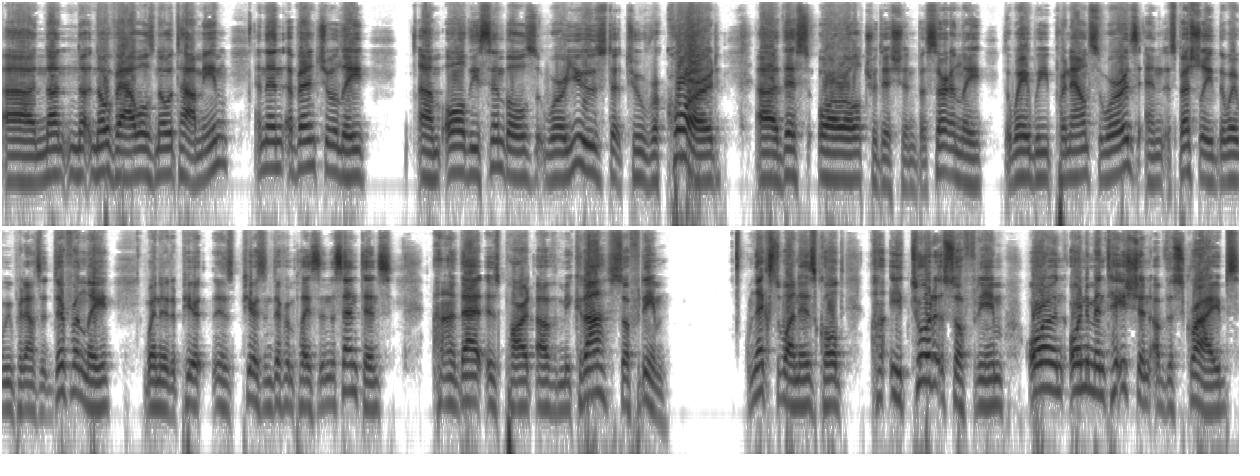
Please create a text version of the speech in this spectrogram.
uh, none, no, no, vowels, no tamim, and then eventually. Um, all these symbols were used to record uh, this oral tradition. But certainly, the way we pronounce words, and especially the way we pronounce it differently when it appear, appears in different places in the sentence, that is part of Mikra Sofrim. Next one is called Itur Sofrim, or an ornamentation of the scribes,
